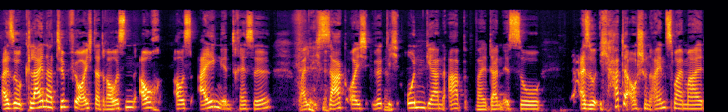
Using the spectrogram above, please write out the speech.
Also kleiner Tipp für euch da draußen, auch aus Eigeninteresse, weil ich sag euch wirklich ungern ab, weil dann ist so, also ich hatte auch schon ein, zwei Mal,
